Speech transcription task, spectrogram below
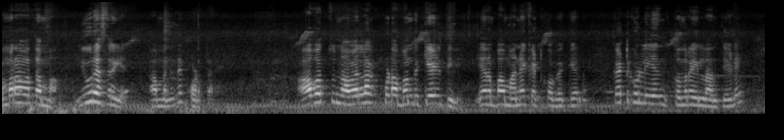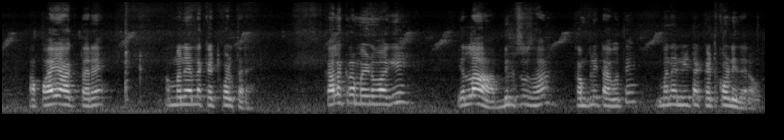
ಅಮರಾವತಮ್ಮ ಇವ್ರ ಹೆಸರಿಗೆ ಆ ಮನೆಯನ್ನು ಕೊಡ್ತಾರೆ. ಆವತ್ತು ನಾವೆಲ್ಲ ಕೂಡ ಬಂದು ಕೇಳ್ತೀವಿ, ಏನಪ್ಪ ಮನೆ ಕಟ್ಕೋಬೇಕೇನು? ಕಟ್ಕೊಳ್ಳಿ, ಏನು ತೊಂದರೆ ಇಲ್ಲ ಅಂತೇಳಿ ಅಪಾಯ ಆಗ್ತಾರೆ ಆ ಮನೆ ಎಲ್ಲ ಕಟ್ಕೊಳ್ತಾರೆ. ಕಾಲಕ್ರಮೇಣವಾಗಿ ಎಲ್ಲ ಬಿಲ್ಸು ಸಹ ಕಂಪ್ಲೀಟ್ ಆಗುತ್ತೆ, ಮನೆ ನೀಟಾಗಿ ಕಟ್ಕೊಂಡಿದ್ದಾರೆ ಅವರು.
